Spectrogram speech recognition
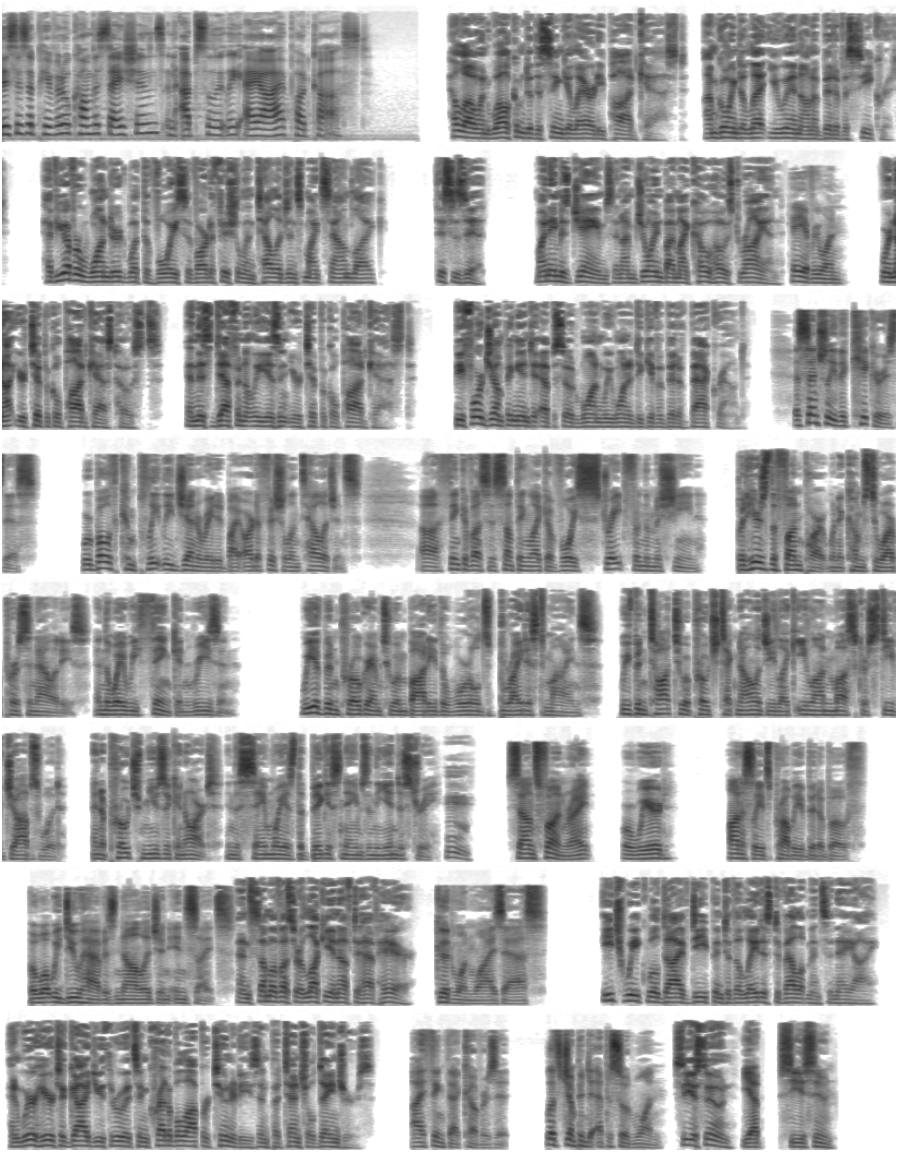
This is a Pivotal Conversations and Absolutely AI podcast. Hello, and welcome to the Singularity Podcast. I'm going to let you in on a bit of a secret. Have you ever wondered what the voice of artificial intelligence might sound like? This is it. My name is James, and I'm joined by my co host, Ryan. Hey, everyone. We're not your typical podcast hosts, and this definitely isn't your typical podcast. Before jumping into episode one, we wanted to give a bit of background. Essentially, the kicker is this. We're both completely generated by artificial intelligence. Uh, think of us as something like a voice straight from the machine. But here's the fun part when it comes to our personalities and the way we think and reason. We have been programmed to embody the world's brightest minds. We've been taught to approach technology like Elon Musk or Steve Jobs would, and approach music and art in the same way as the biggest names in the industry. Hmm. Sounds fun, right? Or weird? Honestly, it's probably a bit of both. But what we do have is knowledge and insights. And some of us are lucky enough to have hair. Good one, wise ass. Each week, we'll dive deep into the latest developments in AI, and we're here to guide you through its incredible opportunities and potential dangers. I think that covers it. Let's jump into episode one. See you soon. Yep, see you soon.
